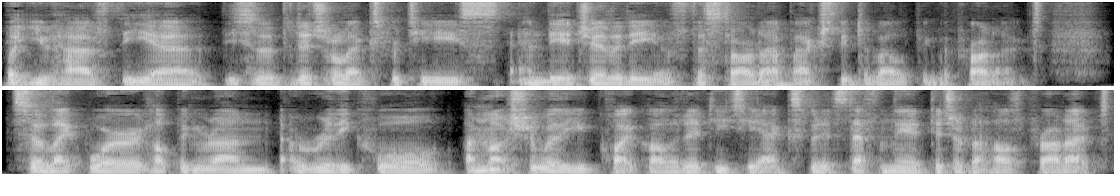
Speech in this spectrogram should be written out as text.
but you have the, uh, the sort of digital expertise and the agility of the startup actually developing the product. So like we're helping run a really cool, I'm not sure whether you'd quite call it a DTX, but it's definitely a digital health product,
